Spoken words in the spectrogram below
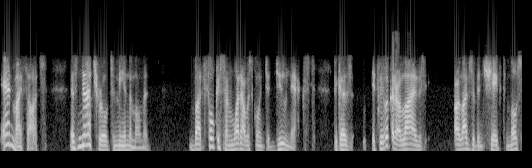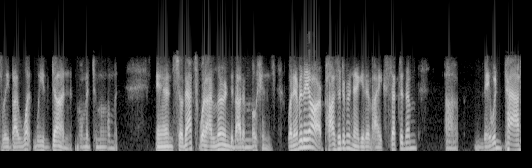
and my thoughts as natural to me in the moment, but focus on what I was going to do next. Because if we look at our lives, our lives have been shaped mostly by what we've done moment to moment. And so that's what I learned about emotions. Whatever they are, positive or negative, I accepted them. Uh, they would pass,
